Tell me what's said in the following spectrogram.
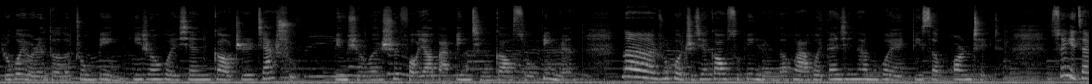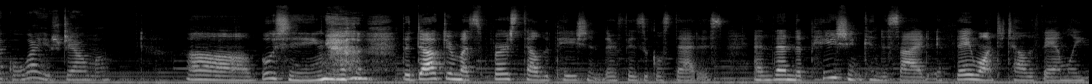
如果有人得了重病，医生会先告知家属， 并询问是否要把病情告诉病人。那如果直接告诉病人的话，会担心他们会 disappointed。所以在国外也是这样吗？ Ah, 不行. the doctor must first tell the patient their physical status, and then the patient can decide if they want to tell the family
